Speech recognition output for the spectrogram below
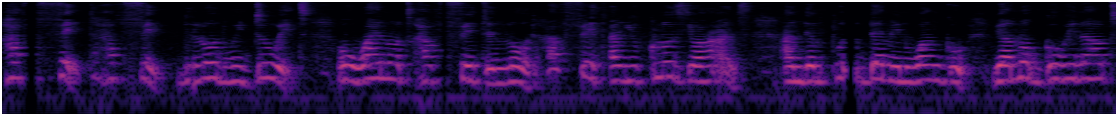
have faith, have faith. The Lord will do it. Oh, why not have faith in Lord? Have faith and you close your hands and then put them in one go. You are not going out.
